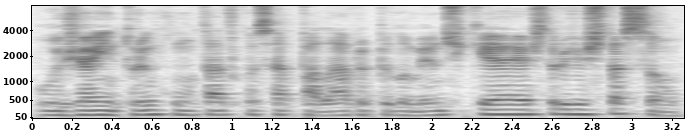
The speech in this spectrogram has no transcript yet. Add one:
ou já entrou em contato com essa palavra, pelo menos, que é a estrogestação.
